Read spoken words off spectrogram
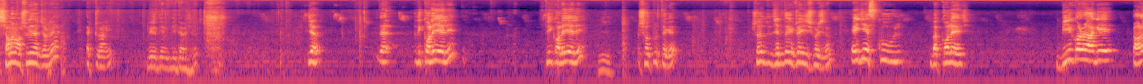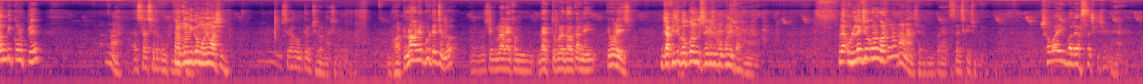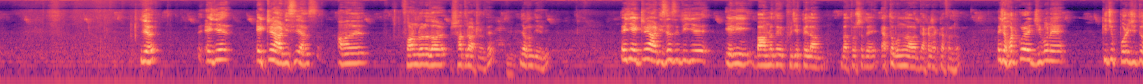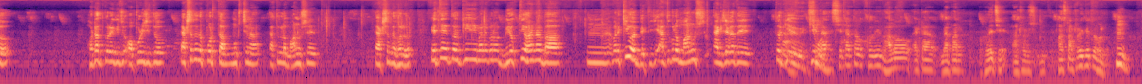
সামান্য অসুবিধার জন্য একটুখানি বিরতি দিতে হয়েছিল। যে তুই কলেজে এলি? তুই কলেজে এলি? সোদপুর থেকে। যেটা তো একটু জিজ্ঞেস করেছিলাম এই যে স্কুল বা কলেজ বিয়ে করার আগে প্রারম্ভিক কোনো প্রেম? না আচ্ছা সেরকম মানে কোনোদিন কেউ মনেও আসেনি? সেরকম কেউ ছিল না সেরকম। ঘটনা অনেক ঘটেছিল সেগুলো আর এখন ব্যক্ত করে দরকার নেই। কি বলিস? যা কিছু গোপন সে কিছু গোপনই থাকে। হ্যাঁ। মানে উল্লেখযোগ্য কোনো ঘটনা? না না সেরকম সাজ কিছু নেই। সবাই বলে আস্তে আস্তে কিছু হ্যাঁ। যে এই যে এইটিন আরবিসিয়াস আমাদের ফর্ম হলো ধর সতেরো আঠেরোতে যখন দিয়ে এলি এই যে এইটিন আরবিসিয়াসে তুই যে এলি বা আমরা তোকে খুঁজে পেলাম বা তোর সাথে এত বন্ধু আবার দেখা সাক্ষাৎ হলো। এই যে হট করে জীবনে কিছু পরিচিত হঠাৎ করে কিছু অপরিচিত একসাথে তো পড়তাম মুখছে না এতগুলো মানুষের একসাথে হলো এতে তোর কি মানে কোনো বিরক্তি হয় না বা মানে কি ওই ব্যক্তি যে এতগুলো মানুষ এক জায়গাতে তোর কি না, কি মনে সেটা তো খুবই ভালো একটা ব্যাপার। হয়েছে আঠারো ফার্স্ট আঠারোতে তো হলো।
